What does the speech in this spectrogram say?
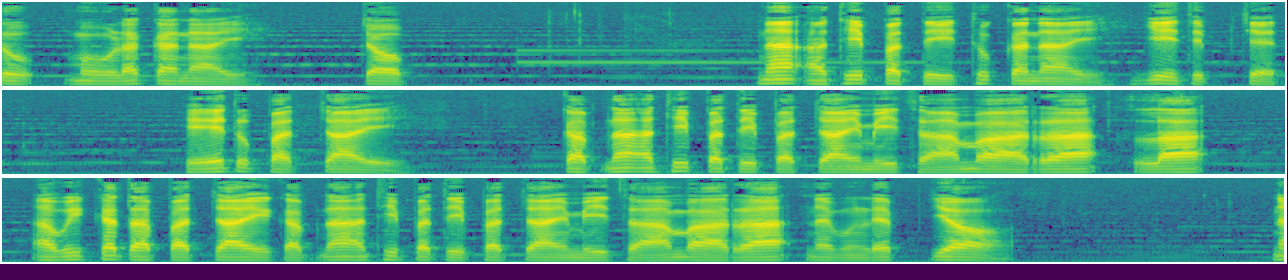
ตุมูลกนัย จบณอธิปติทุกนัย27 เหตุปัจจัย กับณอธิปติปัจจัยมีสามวาระละ อวิคตปัจจัยกับณอธิปติปัจจัยมีสามวาระในวงเล็บย่อ น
